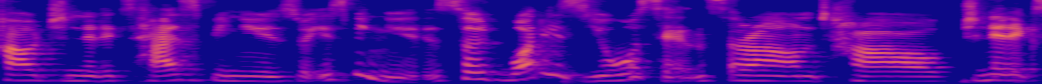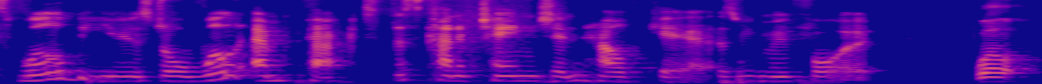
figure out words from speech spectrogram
how genetics has been used or is being used. So what is your sense around how genetics will be used or will impact this kind of change in healthcare as we move forward? Well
